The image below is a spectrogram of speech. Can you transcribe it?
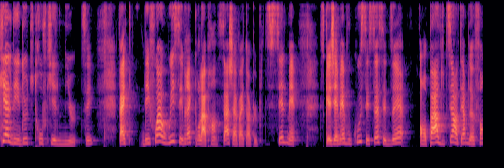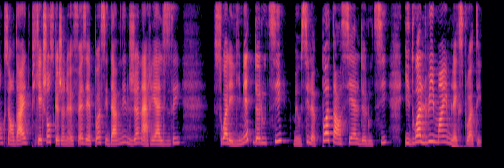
quel des deux tu trouves qui est le mieux, tu. Fait que des fois, oui, c'est vrai que pour l'apprentissage, ça peut être un peu plus difficile, mais ce que j'aimais beaucoup, c'est ça, c'est de dire, on parle d'outils en termes de fonction d'aide, puis quelque chose que je ne faisais pas, c'est d'amener le jeune à réaliser soit les limites de l'outil, mais aussi le potentiel de l'outil. Il doit lui-même l'exploiter.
